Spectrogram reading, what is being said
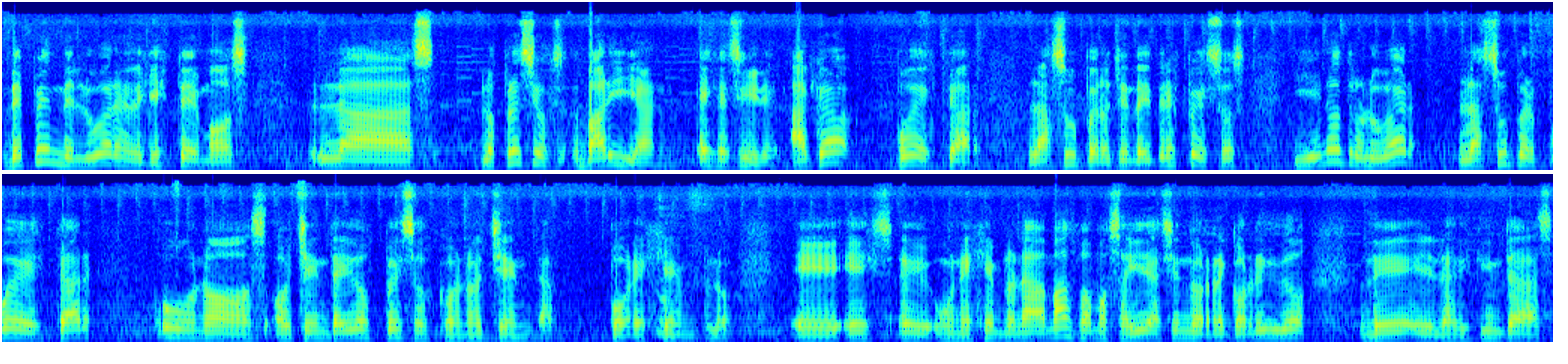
depende del lugar en el que estemos, las los precios varían. Es decir, acá puede estar la Super 83 pesos y en otro lugar la Super puede estar unos 82 pesos con 80 por ejemplo. Eh, es eh, un ejemplo nada más, vamos a ir haciendo recorrido de eh, las distintas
